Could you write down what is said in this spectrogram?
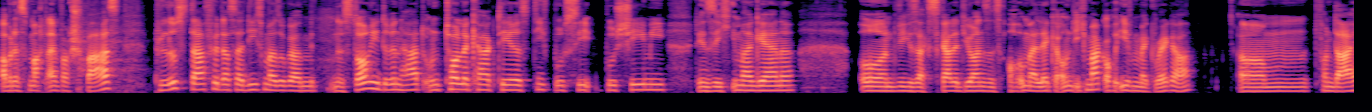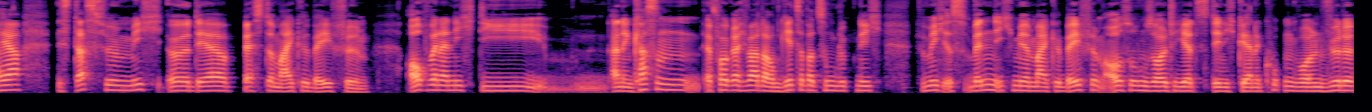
Aber das macht einfach Spaß. Plus dafür, dass er diesmal sogar mit eine Story drin hat und tolle Charaktere. Steve Busce- Buscemi, den sehe ich immer gerne. Und wie gesagt, Scarlett Johansson ist auch immer lecker. Und ich mag auch Evan McGregor. Ähm, von daher ist das für mich äh, der beste Michael Bay-Film. Auch wenn er nicht die an den Kassen erfolgreich war, darum geht's aber zum Glück nicht. Für mich ist, wenn ich mir einen Michael Bay-Film aussuchen sollte jetzt, den ich gerne gucken wollen würde,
